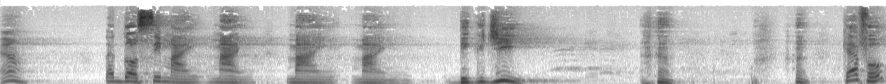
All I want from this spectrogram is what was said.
Yeah. Let God see my my my my big G. Careful.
